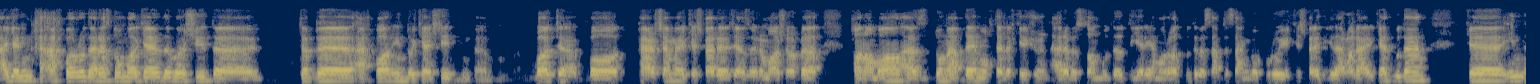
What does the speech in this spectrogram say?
اگر این اخبار رو در از دنبال کرده باشید طبق اخبار این دو کشتی با, با پرچم کشور جزایر مارشال و پاناما از دو مبدع مختلف که یکیشون عربستان بوده و دیگری امارات بوده به سمت سنگاپور و یک کشور دیگه در حال حرکت بودن که این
